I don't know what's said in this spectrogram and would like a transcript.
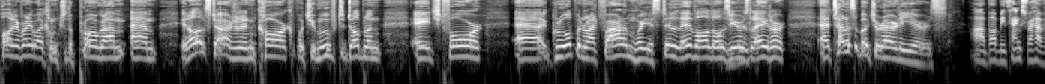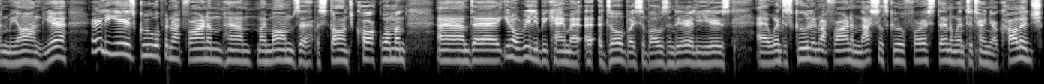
Paul, you're very welcome to the programme. Um, it all started in Cork, but you moved to Dublin aged four. Uh, grew up in Rathfarnham, where you still live all those years mm-hmm. later. Uh, tell us about your early years. Ah, Bobby, thanks for having me on. Yeah, early years grew up in Rathfarnham. Um, my mom's a, a, staunch Cork woman, and uh, you know really became a, a, dub, I suppose, in the early years. Uh, went to school in Rathfarnham National School first, then went to Terenure College.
